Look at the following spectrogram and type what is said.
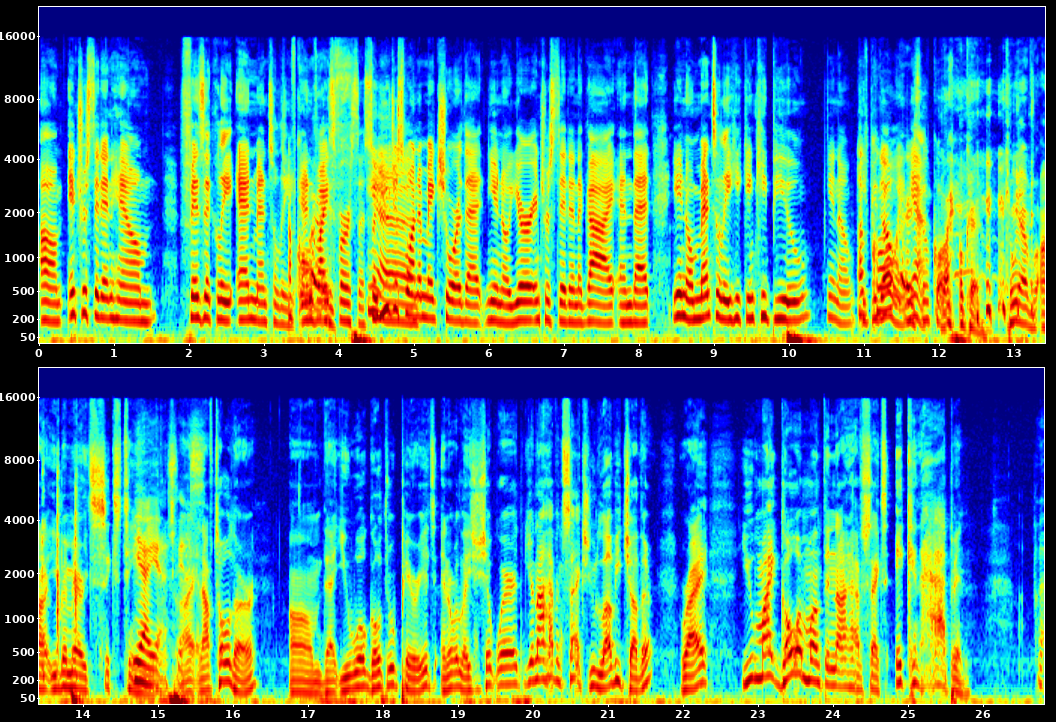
um, interested in him physically and mentally Of and vice versa. So you just want to make sure that, you know, you're interested in a guy and that, you know, mentally he can keep you, you know, keep Of you course. going. Yeah. Of course. Okay. Can we have? Uh, you've been married 16 Yeah, years, yes, all right? yes. And I've told her um, that you will go through periods in a relationship where you're not having sex. You love each other, right? you might go a month and not have sex. It can happen.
